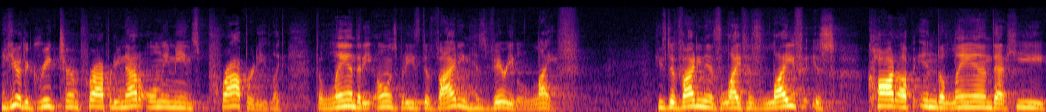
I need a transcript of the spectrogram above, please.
And here, the Greek term property not only means property, like the land that he owns, but he's dividing his very life. He's dividing his life. His life is caught up in the land that he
